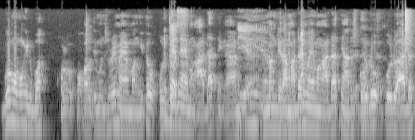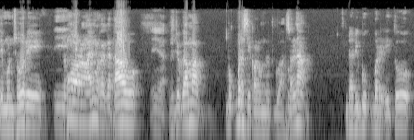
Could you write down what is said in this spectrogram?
gua ngomongin buah kalau kalau timun suri memang itu kulturnya emang adatnya kan. Iya. Memang di Ramadan mah emang adatnya harus kudu kudu ada timun suri. Iya. Cuma orang lain mah kagak tahu. iya. Terus juga mah bukber sih kalau menurut gua. Soalnya dari bukber itu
